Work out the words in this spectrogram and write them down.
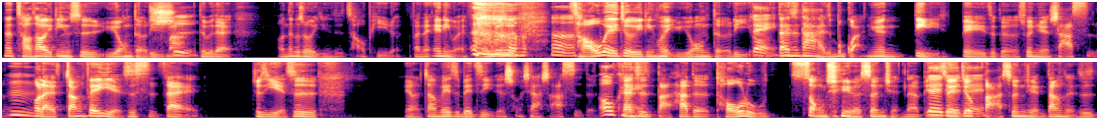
那曹操一定是渔翁得利嘛，对不对？哦，那个时候已经是曹丕了。反正 anyway，反正就是 曹魏就一定会渔翁得利。对，但是他还是不管，因为弟弟被这个孙权杀死了。嗯，后来张飞也是死在，就是也是没有，张飞是被自己的手下杀死的。OK，但是把他的头颅送去了孙权那边，对对对，所以就把孙权当成是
